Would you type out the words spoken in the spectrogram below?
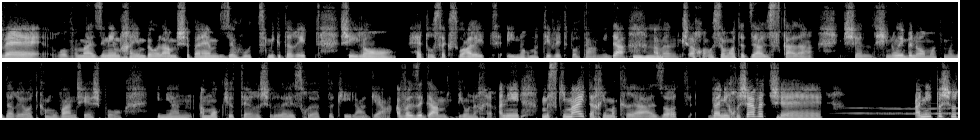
ורוב המאזינים חיים בעולם שבהם זהות מגדרית שהיא לא הטרוסקסואלית היא נורמטיבית באותה מידה, mm-hmm. אבל כשאנחנו שמות את זה על סקאלה של שינוי בנורמות מגדריות, כמובן שיש פה עניין עמוק יותר של זכויות לקהילה הגאה, אבל זה גם דיון אחר. אני מסכימה איתך עם הקריאה הזאת, ואני חושבת ש... אני פשוט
